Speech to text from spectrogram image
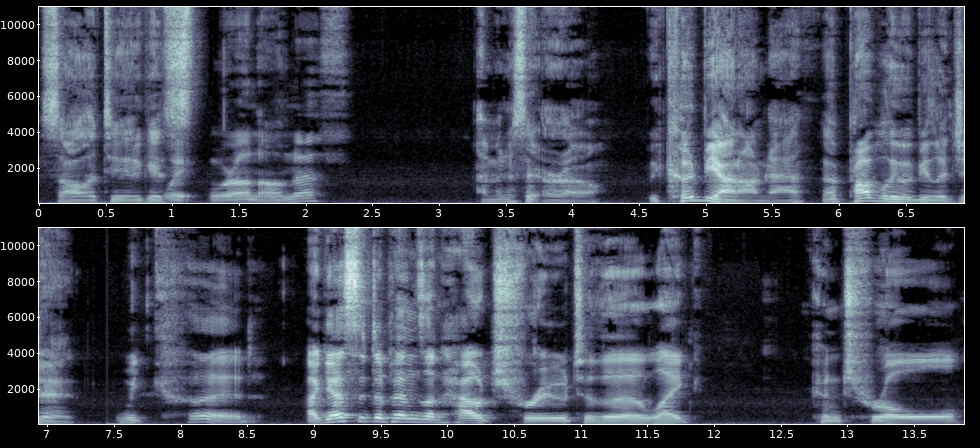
Solitude, it gets. wait, we're on Omnath. I'm gonna say Uro. We could be on Omnath. That probably would be legit. We could. I guess it depends on how true to the like control.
